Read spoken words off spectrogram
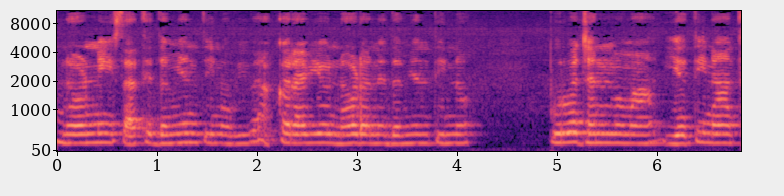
નળની સાથે દમયંતીનો વિવાહ કરાવ્યો. નળ અને દમયંતીનો પૂર્વજન્મમાં યતિનાથ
